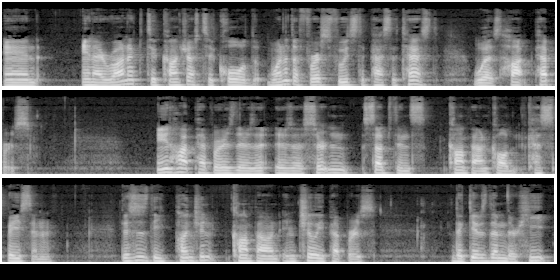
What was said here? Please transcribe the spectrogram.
And in ironic to contrast to cold, one of the first foods to pass the test was hot peppers. In hot peppers, there's a, there's a certain substance compound called capsaicin. This is the pungent compound in chili peppers that gives them their heat,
